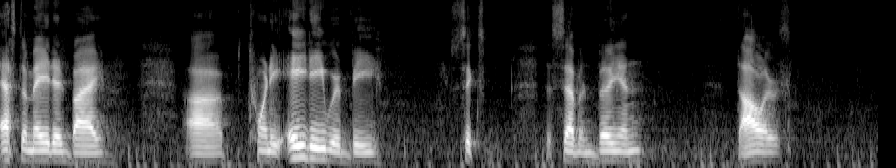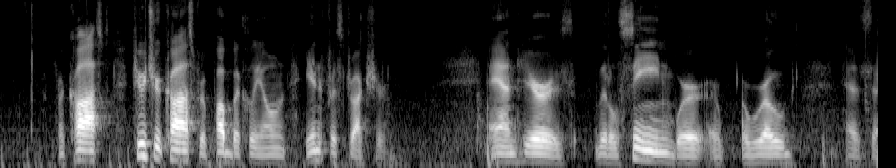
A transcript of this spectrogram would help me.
estimated by uh, 2080 would be six to seven billion dollars for cost, future cost for publicly owned infrastructure. And here is a little scene where a, a road has uh,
